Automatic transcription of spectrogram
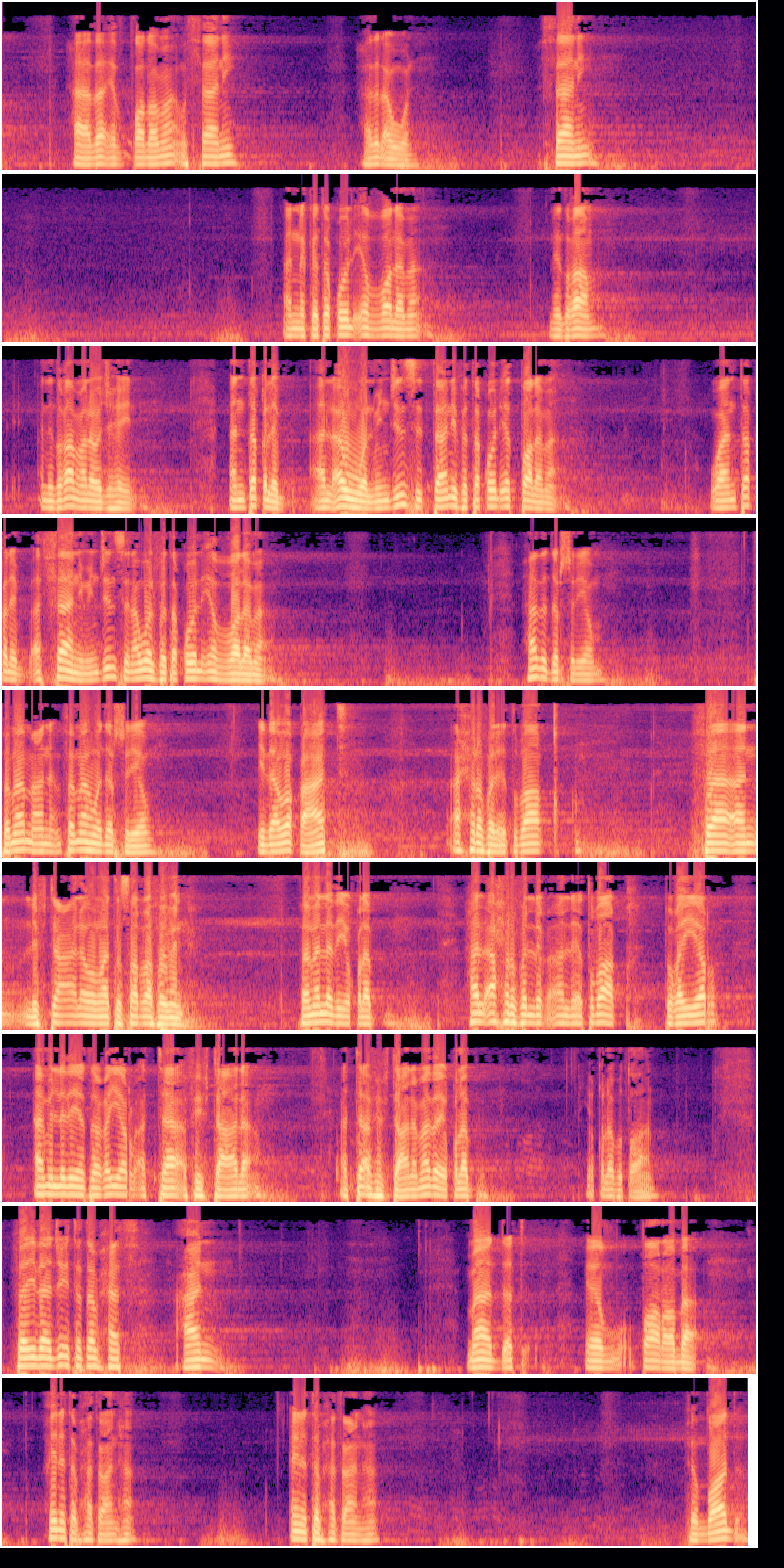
هذا إذ طالما والثاني هذا الأول. الثاني أنك تقول إذ ظلم الإدغام الإدغام على وجهين. أن تقلب الأول من جنس الثاني فتقول اطلم وأن تقلب الثاني من جنس الأول فتقول الظلم هذا درس اليوم. فما معنى فما هو درس اليوم؟ إذا وقعت أحرف الإطباق فاء لافتعل وما تصرف منه. فما الذي يقلب؟ هل أحرف الإطباق تغير أم الذي يتغير التاء في افتعل؟ التاء في افتعل ماذا يقلب؟ يقلب طعان فإذا جئت تبحث عن مادة اضطرب. أين تبحث عنها؟ أين تبحث عنها؟ في الضاد.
